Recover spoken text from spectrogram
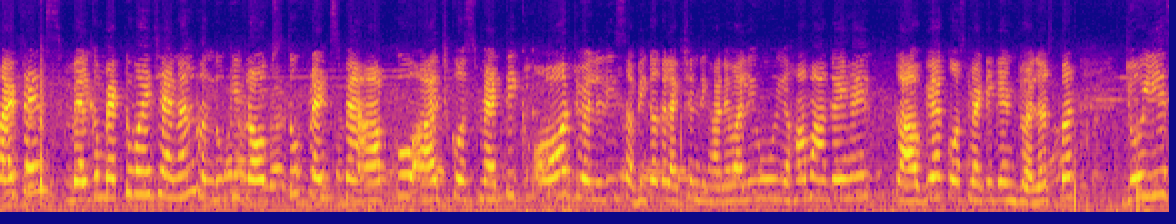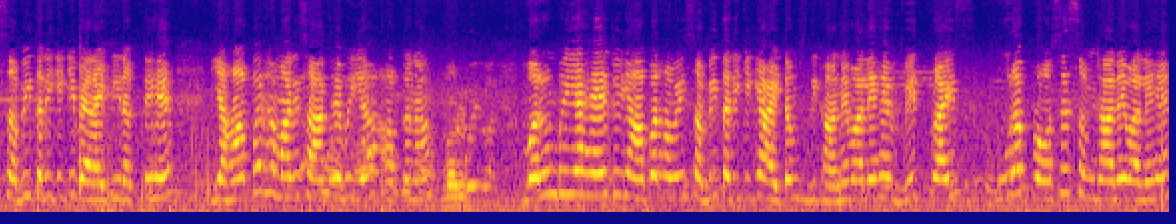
Hi friends welcome back to my channel की ब्लॉग्स तो फ्रेंड्स मैं आपको आज कॉस्मेटिक और ज्वेलरी सभी का कलेक्शन दिखाने वाली हूँ। यहाँ हम आ गए हैं काव्या कॉस्मेटिक एंड ज्वेलर्स पर जो ये सभी तरीके की वैरायटी रखते हैं। यहाँ पर हमारे साथ है भैया आपका नाम? वरुण। भैया है जो यहाँ पर हमें सभी तरीके के आइटम्स दिखाने वाले हैं विद प्राइस पूरा प्रोसेस समझाने वाले हैं।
